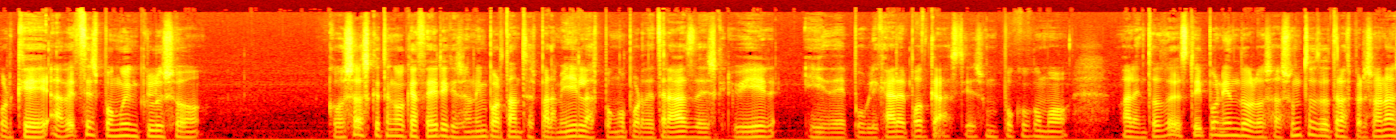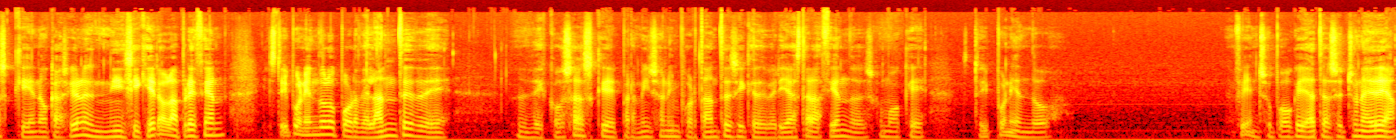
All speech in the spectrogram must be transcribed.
Porque a veces pongo incluso cosas que tengo que hacer y que son importantes para mí, las pongo por detrás de escribir y de publicar el podcast. Y es un poco como Vale, entonces estoy poniendo los asuntos de otras personas que en ocasiones ni siquiera lo aprecian y estoy poniéndolo por delante de, de cosas que para mí son importantes y que debería estar haciendo. Es como que estoy poniendo... En fin, supongo que ya te has hecho una idea.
